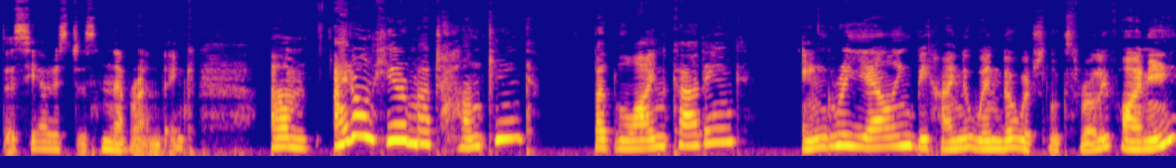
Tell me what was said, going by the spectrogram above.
this year is just never ending. Um, I don't hear much honking, but line cutting, angry yelling behind the window, which looks really funny,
